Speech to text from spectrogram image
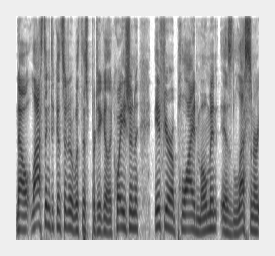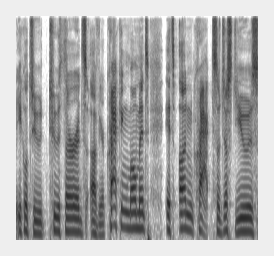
Now, last thing to consider with this particular equation, if your applied moment is less than or equal to two thirds of your cracking moment, it's uncracked. So just use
